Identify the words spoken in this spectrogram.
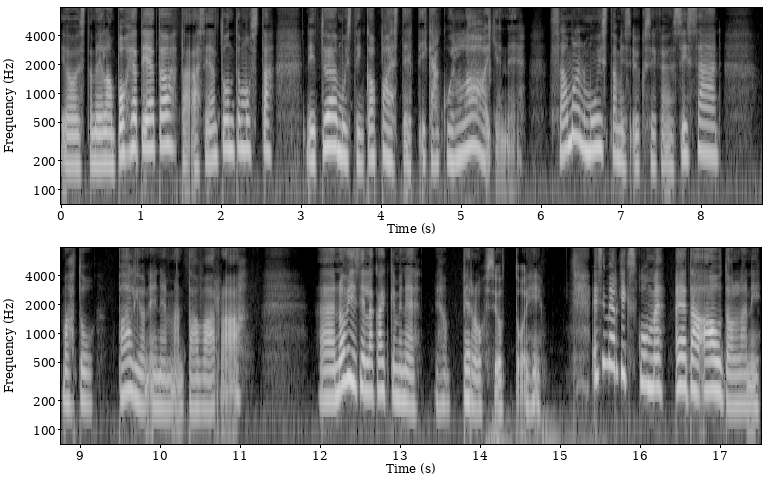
joista meillä on pohjatietoa tai asiantuntemusta, niin työmuistin kapasiteetti ikään kuin laajenee. Saman muistamisyksikön sisään mahtuu paljon enemmän tavaraa noviisilla kaikki menee ihan perusjuttuihin. Esimerkiksi kun me ajetaan autolla, niin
